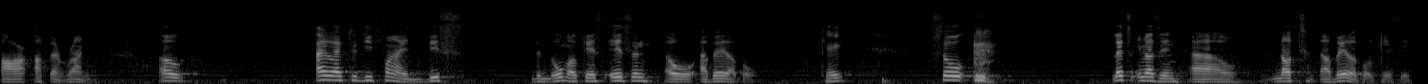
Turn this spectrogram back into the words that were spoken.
are up and running. Oh, I like to define this, the normal case isn't oh, available, okay? So let's imagine uh, not available cases.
